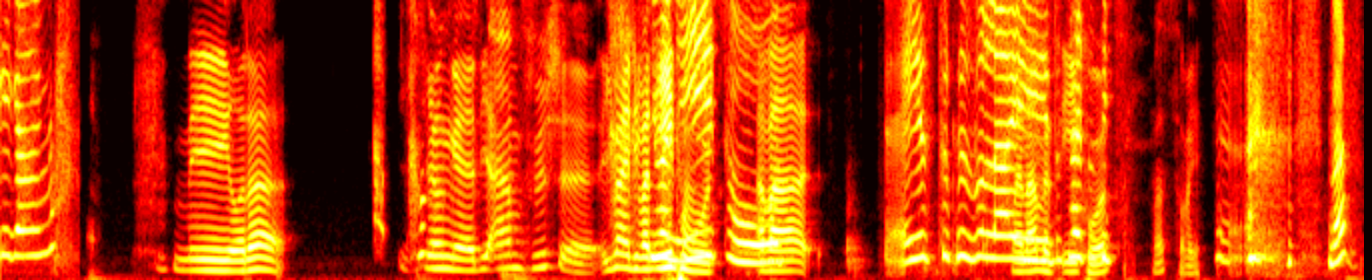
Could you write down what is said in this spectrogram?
gegangen. nee, oder? Junge, die armen Fische. Ich meine, die waren Die eh waren tot. eh tot. Aber Ey, es tut mir so leid. mein Name ist eh es die- kurz. Was? Sorry. Was?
